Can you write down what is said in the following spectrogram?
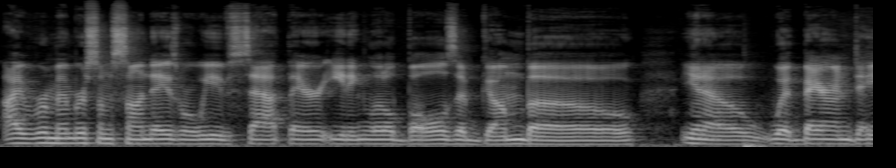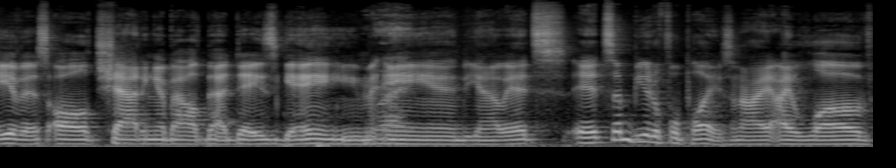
I remember some Sundays where we've sat there eating little bowls of gumbo. You know, with Baron Davis, all chatting about that day's game, Right. and you know, it's it's a beautiful place, and I, I love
